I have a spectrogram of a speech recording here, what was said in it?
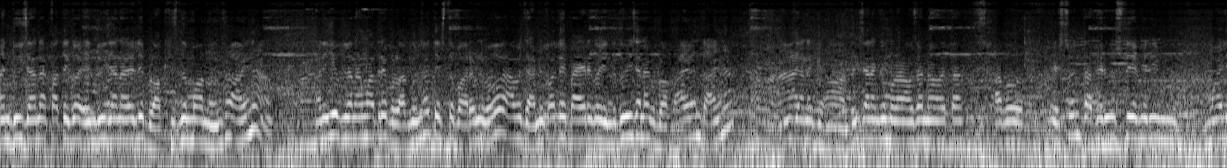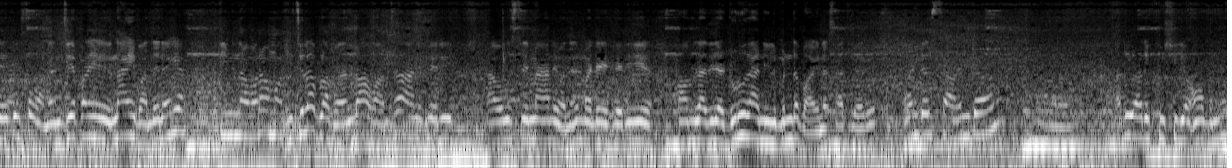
अनि दुईजना कतै गयो भने दुईजनाले भ्लग खिच्नु मन हुन्छ होइन? अनि एकजना मात्रै भ्लग हुन्छ त्यस्तो भएर पनि हो। अब हामी कतै बाहिर गयो भने दुईजनाको भ्लग आयो नि त होइन? दुईजनाको दुईजनाको मन आउँछ न यता। अब यस्तो नि त फेरि उसले फेरि मैले त्यस्तो भन्यो भने जे पनि नाइ भन्दैन क्या। तिमी नभन म खिच्छु ल भ्लग भने ल भन्छ। अनि फेरि अब उसले मान्यो भने मैले फेरि अम्ला डुडु रानिल पनि त भएन साथीहरू। अनि त अनि त? अलिक अलिक खुसीले अँ भन्नु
